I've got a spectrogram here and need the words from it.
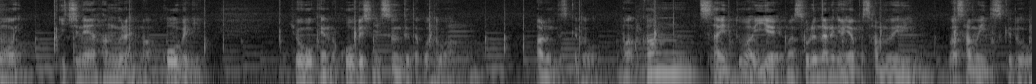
も1年半ぐらい、まあ、神戸に兵庫県の神戸市に住んでたことがあるんですけど、まあ、関西とはいえ、まあ、それなりにはやっぱ寒いは寒いんですけど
